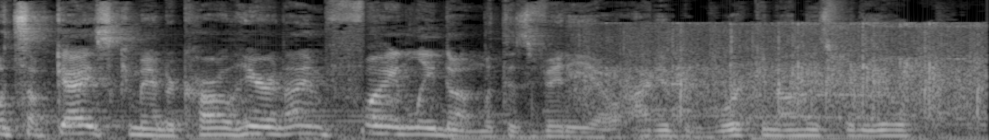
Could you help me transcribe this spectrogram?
What's up guys, Kommander Karl here, and I'm finally done with this video. I have been working on this video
